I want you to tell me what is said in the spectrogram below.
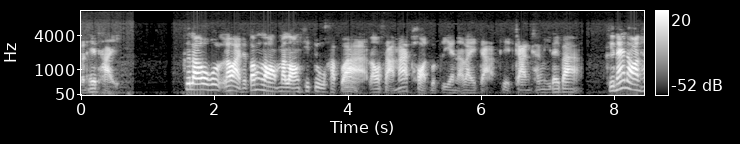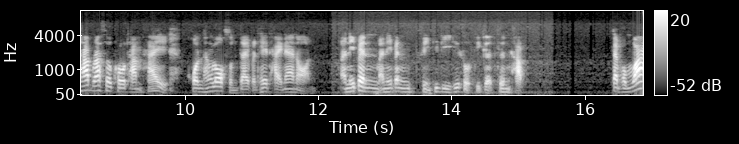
ประเทศไทย คือเราเราอาจจะต้องลองมาลองคิดดูครับว่าเราสามารถถอดบทเรียนอะไรจากเหตุการณ์ครั้งนี้ได้บ้าง คือแน่นอนครับ Russell Crow ทำให้คนทั้งโลกสนใจประเทศไทยแน่นอน อันนี้เป็นอันนี้เป็นสิ่งที่ดีที่สุดที่เกิดขึ้นครับ แต่ผมว่า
